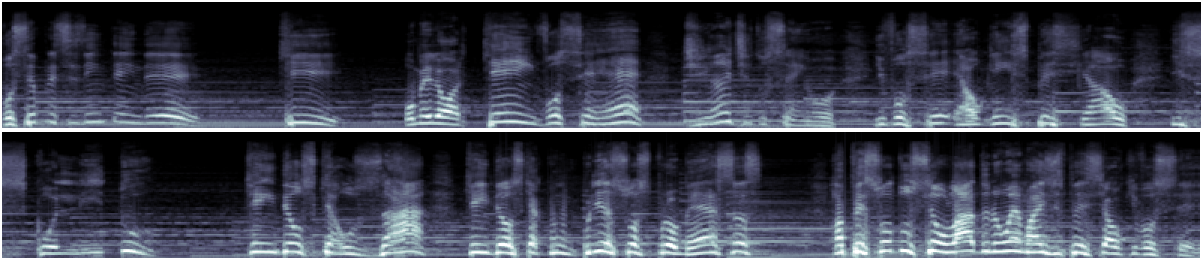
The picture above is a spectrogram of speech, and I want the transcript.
você precisa entender que ou melhor, quem você é diante do Senhor, e você é alguém especial, escolhido, quem Deus quer usar, quem Deus quer cumprir as suas promessas, a pessoa do seu lado não é mais especial que você.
